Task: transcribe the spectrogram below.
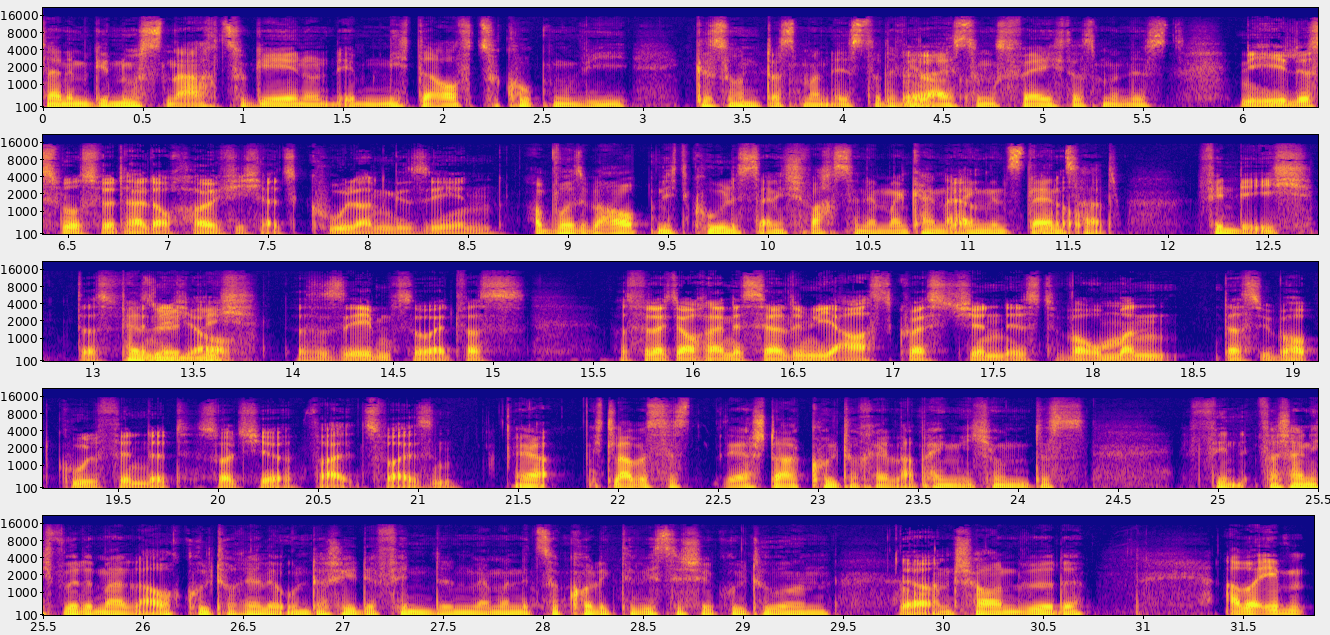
seinem Genuss nachzugehen und eben nicht darauf zu gucken, wie gesund das man ist oder wie ja. leistungsfähig das man ist. Nihilismus wird halt auch häufig als cool angesehen. Obwohl es überhaupt nicht cool ist, eigentlich Schwachsinn, wenn man keinen ja, eigenen Stance genau. hat finde ich. Das persönlich. Find ich auch. Das ist eben so etwas, was vielleicht auch eine seldomly asked question ist, warum man das überhaupt cool findet, solche Verhaltensweisen. Ja, ich glaube, es ist sehr stark kulturell abhängig und das find, wahrscheinlich würde man auch kulturelle Unterschiede finden, wenn man jetzt so kollektivistische Kulturen ja. anschauen würde. Aber eben,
